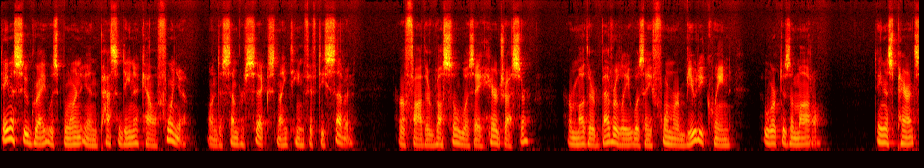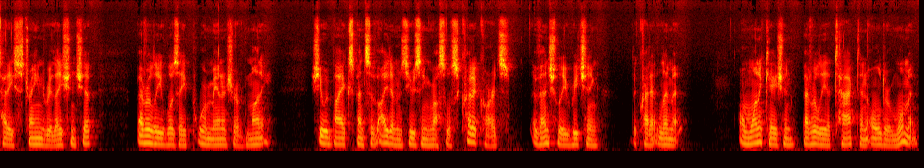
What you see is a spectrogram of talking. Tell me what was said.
Dana Sue Gray was born in Pasadena, California on December 6, 1957. Her father, Russell, was a hairdresser. Her mother, Beverly, was a former beauty queen who worked as a model. Dana's parents had a strained relationship. Beverly was a poor manager of money. She would buy expensive items using Russell's credit cards, eventually reaching the credit limit. On one occasion, Beverly attacked an older woman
